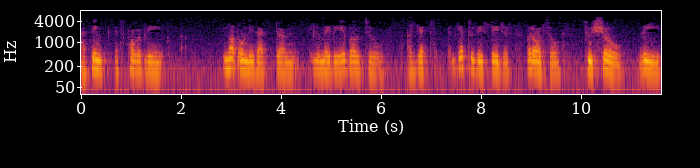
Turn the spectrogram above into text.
I think it's probably not only that um, you may be able to uh, get get to these stages, but also to show the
